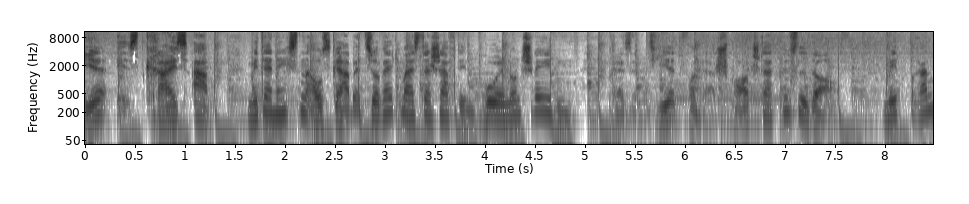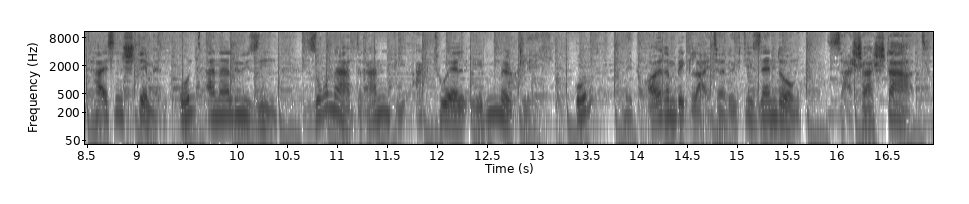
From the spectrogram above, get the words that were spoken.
Hier ist Kreis ab mit der nächsten Ausgabe zur Weltmeisterschaft in Polen und Schweden. Präsentiert von der Sportstadt Düsseldorf. Mit brandheißen Stimmen und Analysen, so nah dran wie aktuell eben möglich. Und mit eurem Begleiter durch die Sendung, Sascha Staat.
